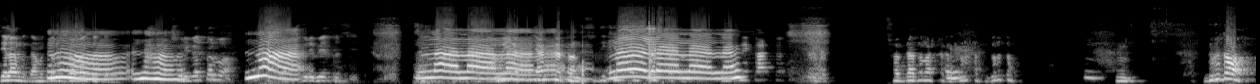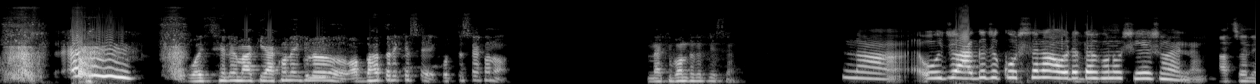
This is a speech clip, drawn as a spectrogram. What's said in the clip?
দিলাম কিন্তু আমি তোর না জবাব দিয়ে দেবো। না ছুরি বের করব? না। ছুরি বের করছি। না না না একটা- টান না না না না। কাট, কাট। সব জাদু নষ্ট কর দ্রুত দ্রুত দ্রুত ওই ছেলের মা কি এখন এগুলো অব্যাহত রেখেছে করতেছে এখনও? নাকি বন্ধ করে দিয়েছে? না ওই যে আগে যে করছে না ওইটা তো এখনও শেষ হয় নাই। আচ্ছা নে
